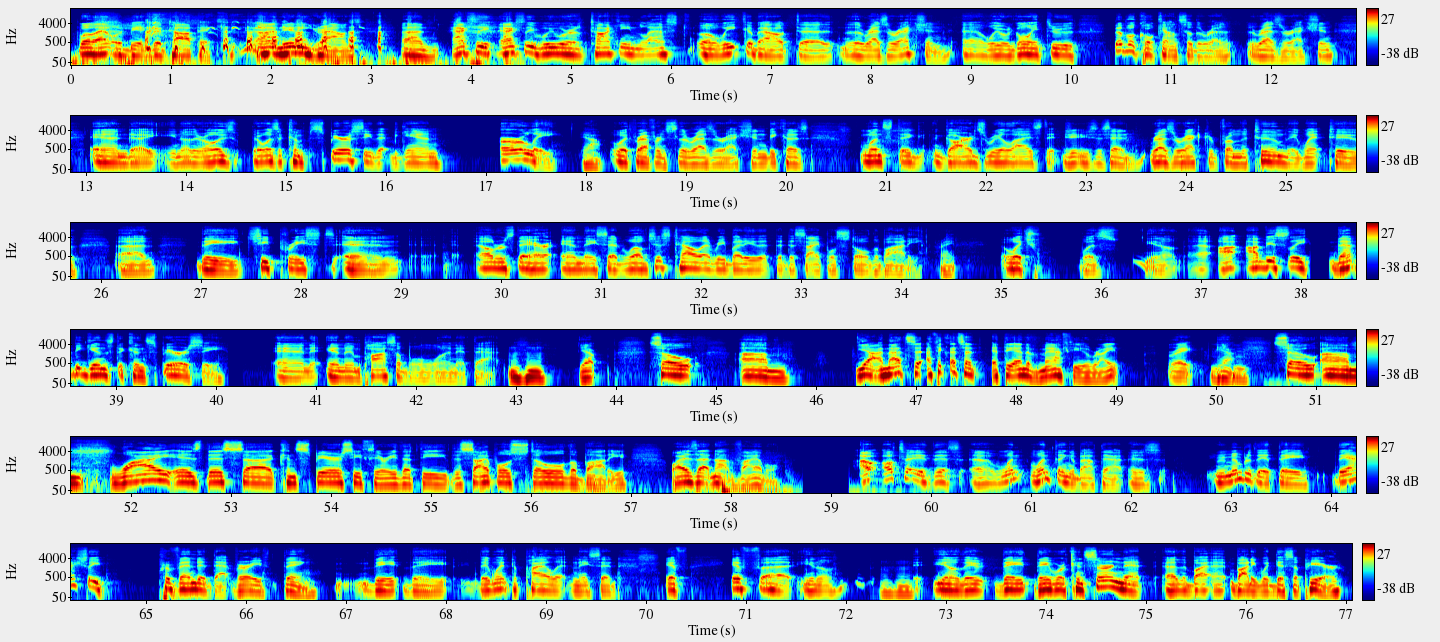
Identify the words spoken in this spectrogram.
well, that would be a good topic on any grounds. Um, actually, actually, we were talking last uh, week about uh, the resurrection. Uh, we were going through biblical accounts of the, re- the resurrection, and uh, you know, there always there was a conspiracy that began early, yeah. with reference to the resurrection, because once the guards realized that Jesus had resurrected from the tomb, they went to uh, the chief priests and elders there, and they said, "Well, just tell everybody that the disciples stole the body." Right. Which was, you know, uh, obviously that begins the conspiracy, and an impossible one at that. Mm-hmm. Yep. So, um, yeah, and that's I think that's at, at the end of Matthew, right? Right. Yeah. Mm-hmm. So, um, why is this uh, conspiracy theory that the disciples stole the body? Why is that not viable? I'll, I'll tell you this. Uh, one one thing about that is, remember that they they actually prevented that very thing. They they they went to Pilate and they said, if if uh, you know, mm-hmm. you know they they they were concerned that uh, the body would disappear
